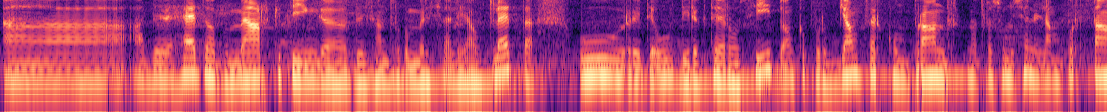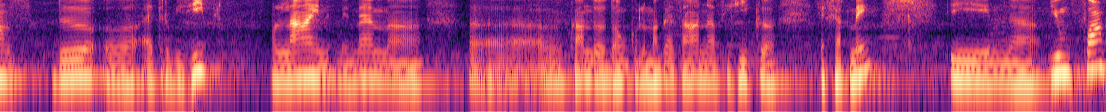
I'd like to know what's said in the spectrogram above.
à, à the head of marketing euh, des centres commerciaux et outlets ou retail directeur aussi, donc pour bien faire comprendre notre solution et l'importance d'être visible online, mais même euh, euh, quand donc, le magasin physique est fermé. Et euh, une fois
